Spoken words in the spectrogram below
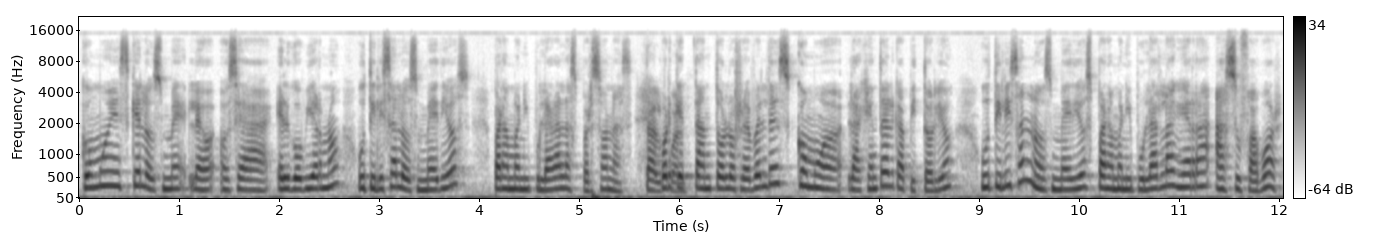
cómo es que los, me- la- o sea, el gobierno utiliza los medios para manipular a las personas. Tal Porque cual. tanto los rebeldes como la gente del Capitolio utilizan los medios para manipular la guerra a su favor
